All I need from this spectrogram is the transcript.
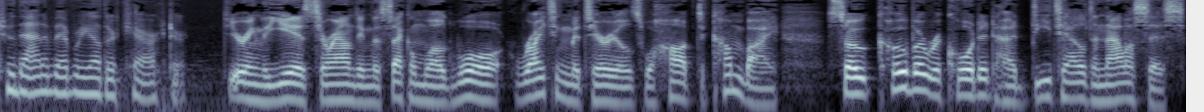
to that of every other character. During the years surrounding the Second World War, writing materials were hard to come by, so Kober recorded her detailed analysis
